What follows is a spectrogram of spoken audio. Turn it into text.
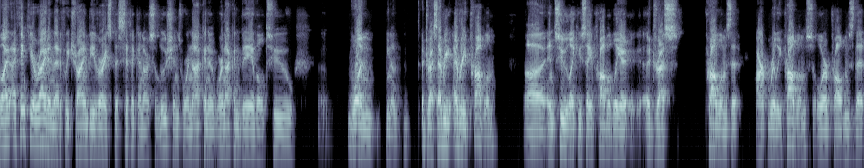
Well, I, I, think you're right in that if we try and be very specific in our solutions, we're not going to we're not going to be able to uh, one, you know, address every every problem, uh, and two, like you say, probably uh, address problems that aren't really problems or problems that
